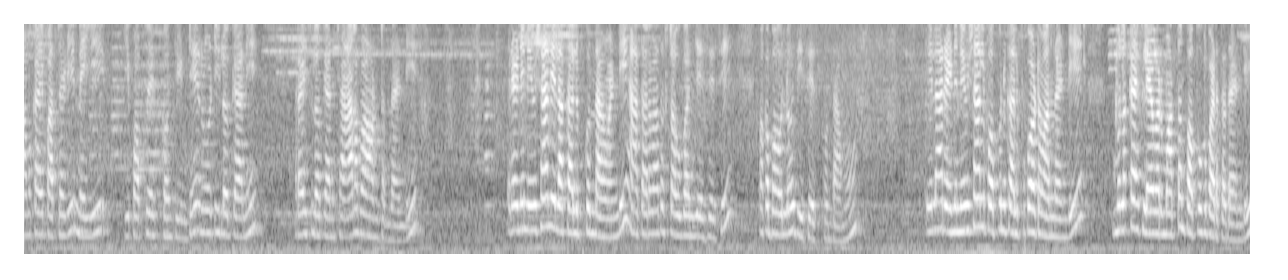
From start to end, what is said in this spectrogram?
ఆవకాయ పచ్చడి నెయ్యి ఈ పప్పు వేసుకొని తింటే రోటీలో కానీ రైస్లో కానీ చాలా బాగుంటుందండి. రెండు నిమిషాలు ఇలా కలుపుకుందామండి. ఆ తర్వాత స్టవ్ బంద్ చేసేసి ఒక బౌల్లో తీసేసుకుందాము. ఇలా రెండు నిమిషాలు పప్పును కలుపుకోవటం వల్లండి. ములక్కాయ ఫ్లేవర్ మొత్తం పప్పుకు పడుతుందండి.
